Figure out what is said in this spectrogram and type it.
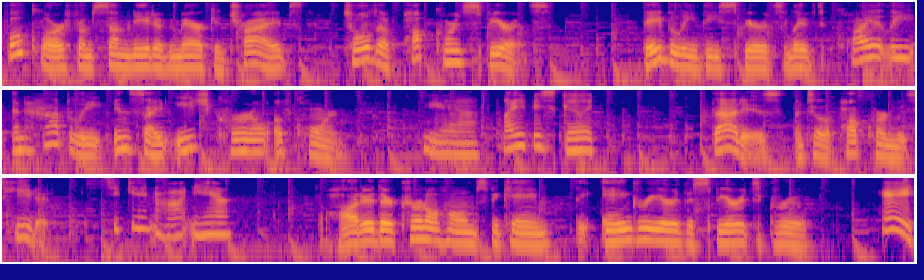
Folklore from some Native American tribes told of popcorn spirits. They believed these spirits lived quietly and happily inside each kernel of corn. Yeah, life is good. That is, until the popcorn was heated. Is it getting hot in here? The hotter their kernel homes became, the angrier the spirits grew. Hey,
